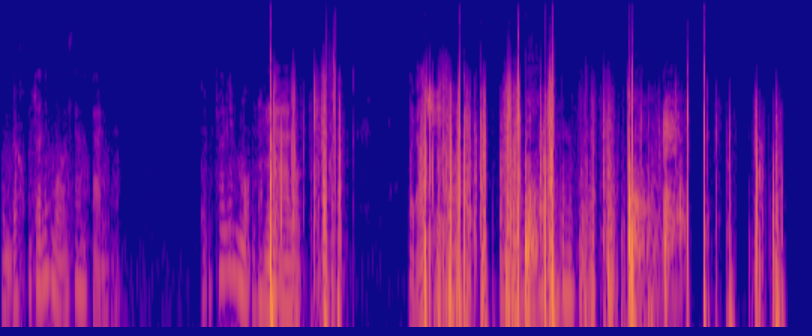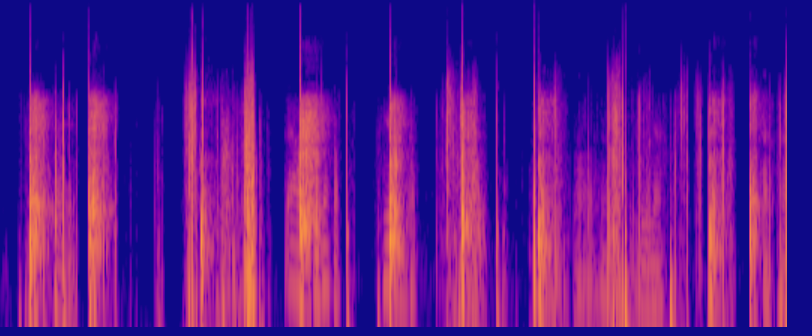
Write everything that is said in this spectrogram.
ผมเป็นคนชอบเล่นหมดสร้างสรรค์นะแต่ไม่ชอบเล่นหมดธรรมดาหรอกหมดเอาชีวิตรอดมันไม่ได้น่าเบื่อแต่ได้เอาชีวิตรอดกับเพื่อนกับ ก็น่าสนุกดีนะฮ่าฮ่า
